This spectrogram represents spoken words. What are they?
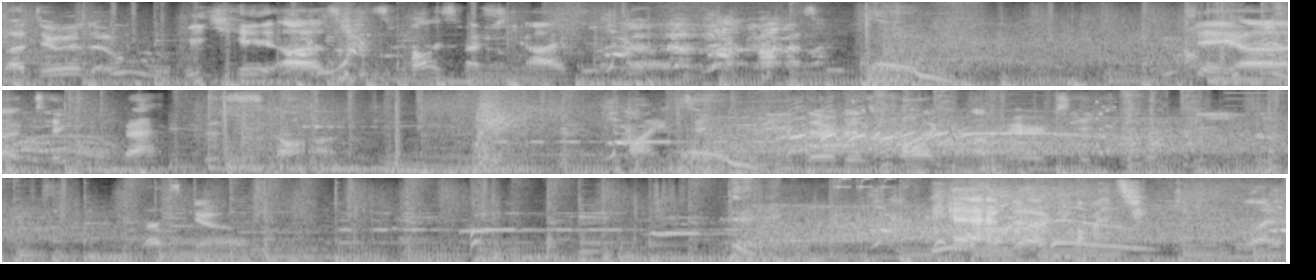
That it? Ooh, weak hit. Uh, so it's probably smashed the eye. But, uh, Jay, uh, taking back this stock. Might take the lead. There it is, falling up air, taking the lead. Let's go. And uh, comments like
